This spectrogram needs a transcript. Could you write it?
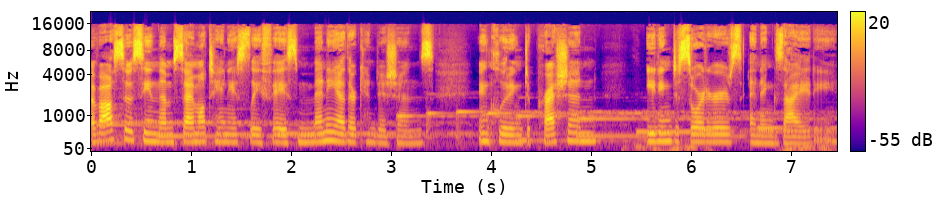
I've also seen them simultaneously face many other conditions, including depression, eating disorders, and anxiety.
